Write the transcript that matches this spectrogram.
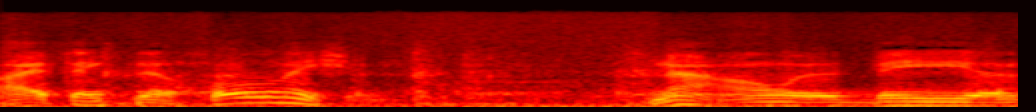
I think the whole nation now would be uh,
